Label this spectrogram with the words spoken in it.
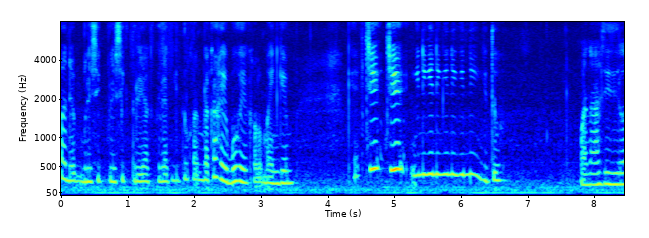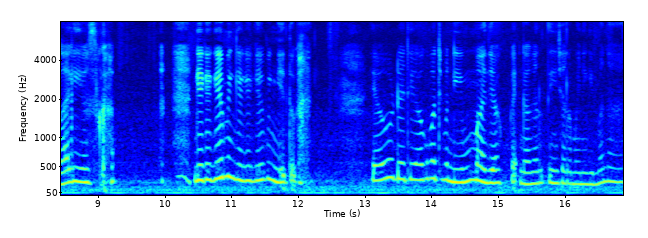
pada berisik-berisik teriak-teriak gitu kan. Mereka heboh ya kalau main game. Kayak ci ci gini gini mana Azizi lagi yang suka GG gaming GG gaming gitu kan. Ya udah dia aku mah cuma diem aja. Aku kayak nggak ngerti cara mainnya gimana.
